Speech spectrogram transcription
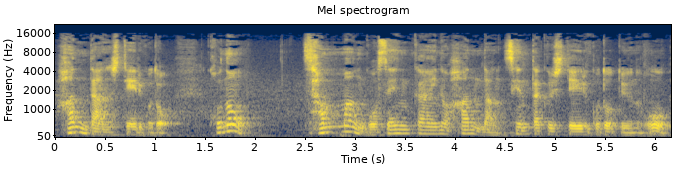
判断していること、この3万5千回の判断、選択していることというのを、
